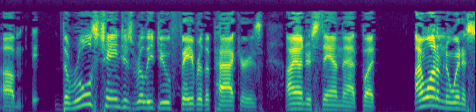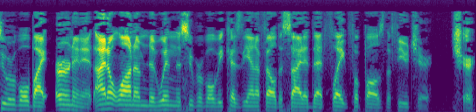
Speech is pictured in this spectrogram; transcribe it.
Um, it. The rules changes really do favor the Packers. I understand that, but I want them to win a Super Bowl by earning it. I don't want them to win the Super Bowl because the NFL decided that flag football is the future. Sure.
